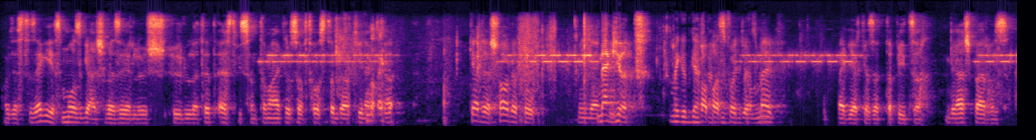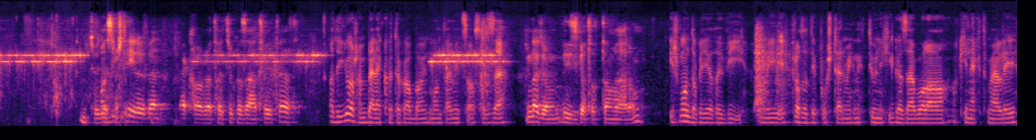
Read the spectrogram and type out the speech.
hogy ezt az egész mozgásvezérlős őrületet, ezt viszont a Microsoft hozta be a Kinect, Kedves hallgatók, mindenki megjött. Megjött Gáspár. Kapaszkodjon meg. Megérkezett a pizza Gáspárhoz. Úgyhogy Addig... ezt most élőben meghallgathatjuk az átvételt. Addig gyorsan belekötök abban, amit mondtál, mit szólsz hozzá. Nagyon izgatottan várom. És mondok egy hogy V, ami egy prototípus terméknek tűnik igazából a, a Kinect mellé,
